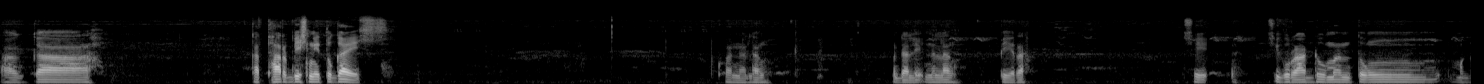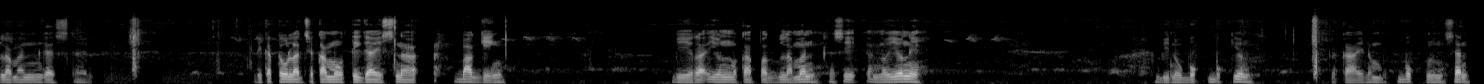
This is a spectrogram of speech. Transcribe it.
Pagka cut harvest nito guys. Kuha na lang. Madali na lang pera. Kasi sigurado man tong maglaman guys dahil di katulad sa kamuti guys na baging bira yun makapaglaman kasi ano yun eh. Binubukbuk yun. Nakain ng bukbuk minsan.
